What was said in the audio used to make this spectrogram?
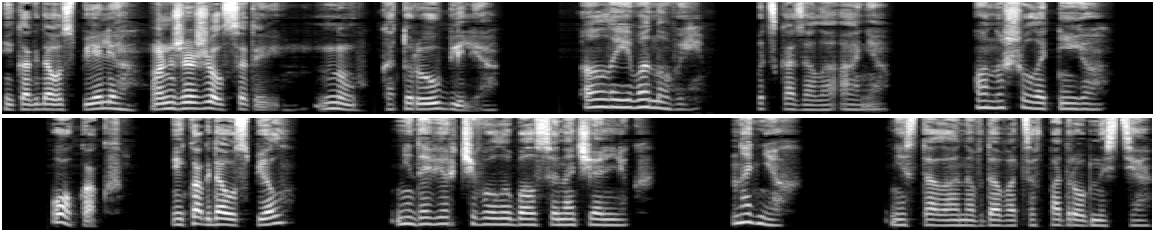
И когда успели, он же жил с этой, ну, которую убили. «Аллой Ивановой», — подсказала Аня. Он ушел от нее. О как! И когда успел?» Недоверчиво улыбался начальник. «На днях». Не стала она вдаваться в подробности.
